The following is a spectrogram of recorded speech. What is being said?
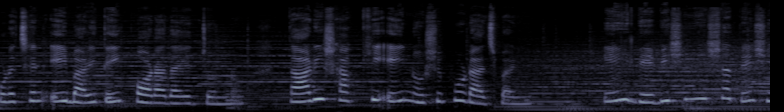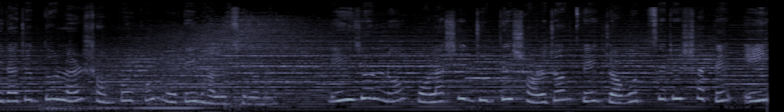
করেছেন এই বাড়িতেই কর আদায়ের জন্য। তারই সাক্ষী এই নসিপুর রাজবাড়ি। এই দেবী সিংয়ের সাথে সিরাজউদ্দৌলার সম্পর্ক মোটেই ভালো ছিল না। এই জন্য পলাশির যুদ্ধের ষড়যন্ত্রে জগৎ সেটের সাথে এই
